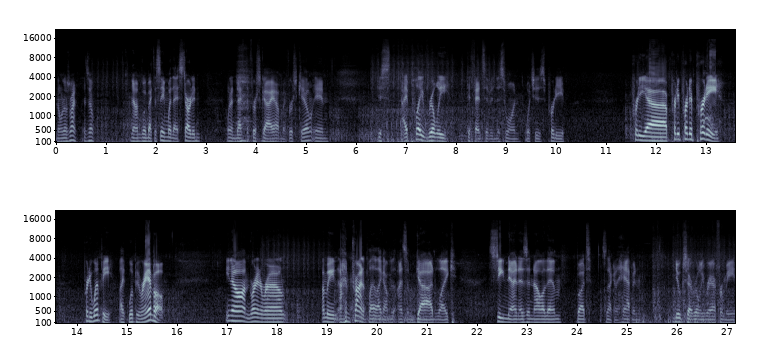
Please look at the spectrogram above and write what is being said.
No one knows why. And so, now I'm going back the same way that I started when I knifed the first guy out, of my first kill. And just, I play really defensive in this one, which is pretty, pretty, uh, pretty, pretty, pretty, pretty wimpy. Like Wimpy Rambo. You know, I'm running around, I mean, I'm trying to play like I'm on some god, like C-Nanas and all of them, but it's not going to happen. Nukes are really rare for me.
